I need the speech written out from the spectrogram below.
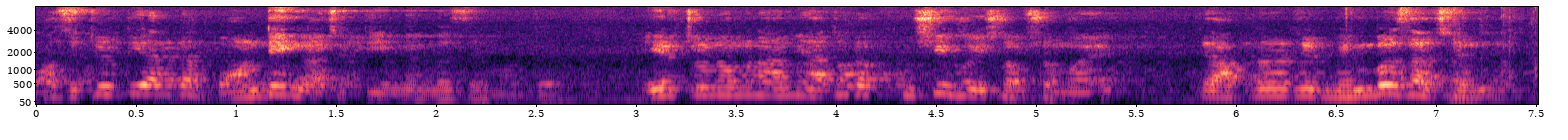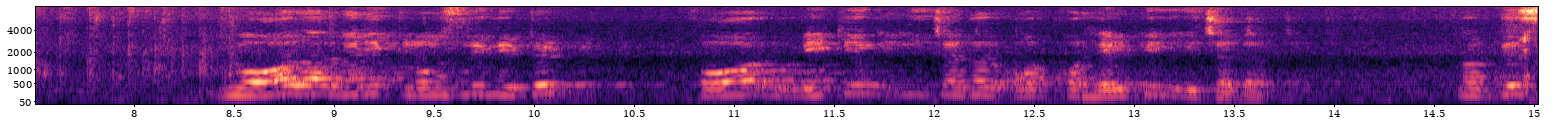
পজিটিভিটি আর একটা বন্ডিং আছে টিম মেম্বার্সের মধ্যে এর জন্য মানে আমি এতটা খুশি হই সব সময় যে আপনারা যে মেম্বার্স আছেন you all are very closely knitted for making each other or for helping each other this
